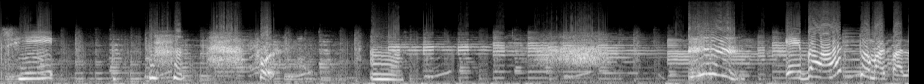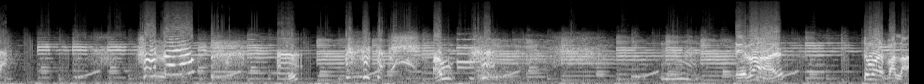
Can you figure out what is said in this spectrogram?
থ্রি ফোর এবার তোমার পালা। হা করো। এবার তোমার পালা।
